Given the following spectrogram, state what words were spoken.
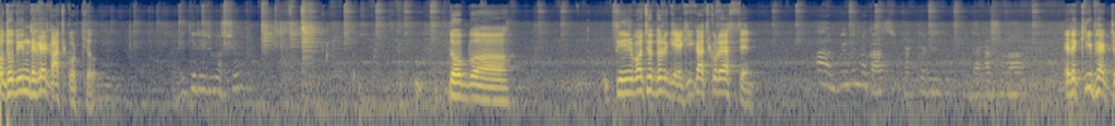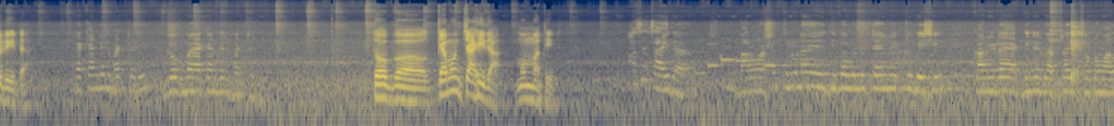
কতদিন থেকে কাজ করছ? তো তিরিশ বছর ধরে কি একই কাজ করে আসছেন? বিভিন্ন কাজ ফ্যাক্টরি দেখাশোনা। এটা কি ফ্যাক্টরি এটা? এটা candle factory Jogmaya candle factory তো কেমন চাহিদা মোমবাতির? আছে চাহিদা বারো মাসের তুলনায় দীপাবলির টাইমে একটু বেশি। কারণ এটা একদিনের ব্যবসায় ছোট মাল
